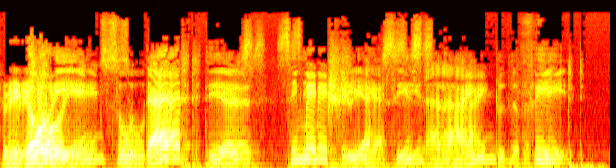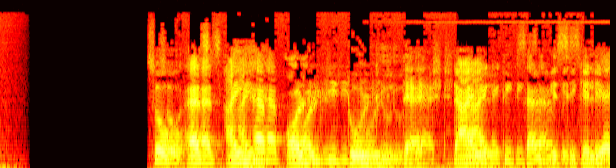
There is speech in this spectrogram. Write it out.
reorient so that their symmetry axis align to the field. So, as I have already told you that dielectrics are basically a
